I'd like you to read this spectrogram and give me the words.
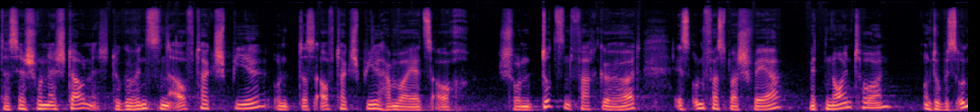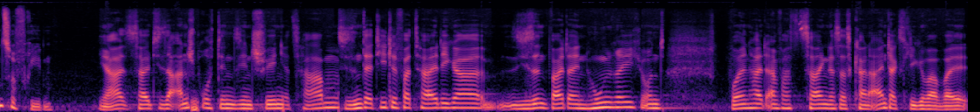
Das ist ja schon erstaunlich. Du gewinnst ein Auftaktspiel und das Auftaktspiel haben wir jetzt auch schon dutzendfach gehört, ist unfassbar schwer mit neun Toren und du bist unzufrieden. Ja, es ist halt dieser Anspruch, den sie in Schweden jetzt haben. Sie sind der Titelverteidiger, sie sind weiterhin hungrig und wollen halt einfach zeigen, dass das keine Eintagsfliege war, weil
